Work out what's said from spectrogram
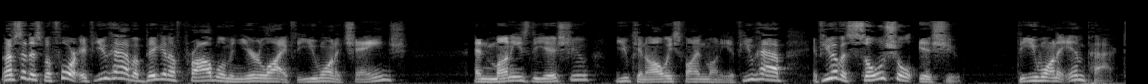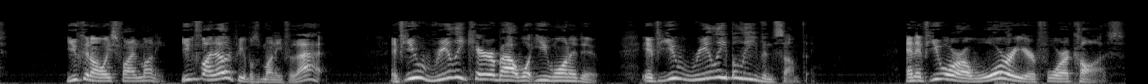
And I've said this before. If you have a big enough problem in your life that you want to change, and money's the issue, you can always find money. If you have, if you have a social issue that you want to impact, you can always find money. You can find other people's money for that. If you really care about what you want to do, if you really believe in something, and if you are a warrior for a cause,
